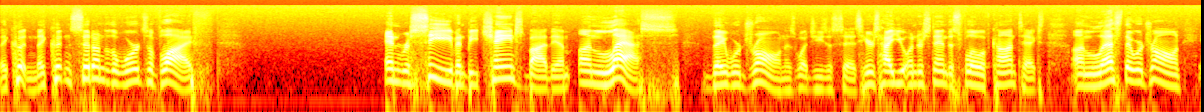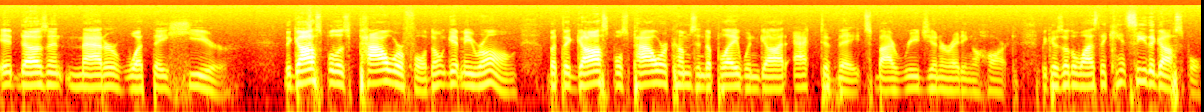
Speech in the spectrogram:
They couldn't. They couldn't sit under the words of life and receive and be changed by them unless they were drawn, is what Jesus says. Here's how you understand this flow of context. Unless they were drawn, it doesn't matter what they hear. The gospel is powerful, don't get me wrong, but the gospel's power comes into play when God activates by regenerating a heart. Because otherwise, they can't see the gospel.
